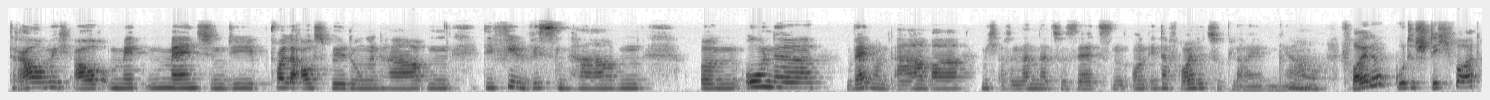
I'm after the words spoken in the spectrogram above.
traue mich auch mit Menschen, die tolle Ausbildungen haben, die viel Wissen haben, ähm, ohne wenn und aber mich auseinanderzusetzen und in der Freude zu bleiben. Ja? Genau. Freude, gutes Stichwort.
